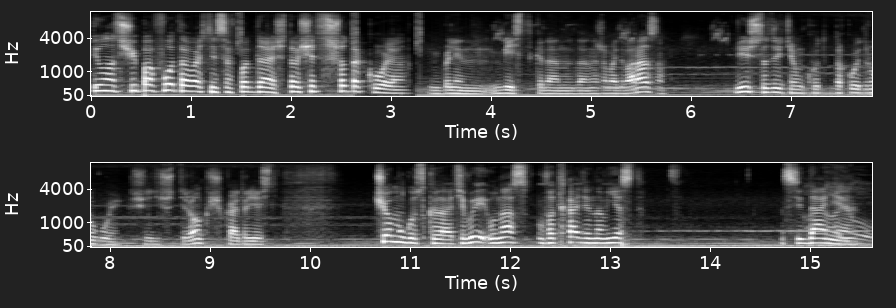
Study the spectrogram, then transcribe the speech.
Ты у нас еще и по фото, Вась, не совпадаешь. Это вообще что такое? Блин, бесит, когда надо нажимать два раза. Видишь, смотрите, он какой-то такой другой. Еще шестеренка еще какая-то есть. Что могу сказать? Вы у нас в отходе на въезд. Отдаю.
